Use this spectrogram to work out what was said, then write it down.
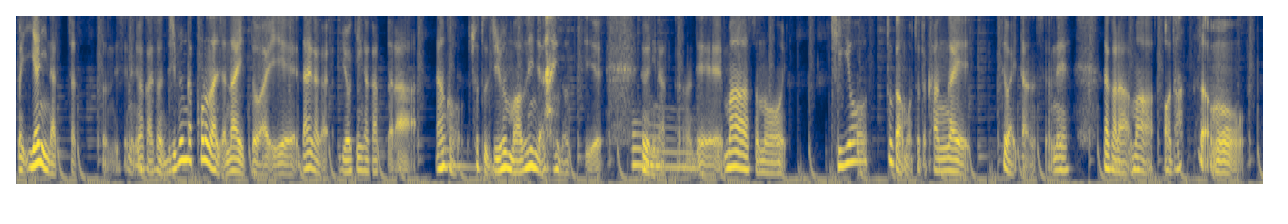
まあ、嫌になっちゃったんですよね。なんかその自分がコロナじゃないとはいえ、誰かが病気にかかったら、なんかちょっと自分まずいんじゃないのっていう風になったので、まあ、その、起業とかもちょっと考えてはいたんですよね。だからまあ、あだったらもう、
